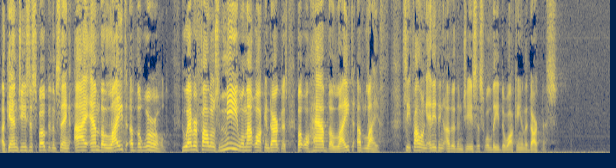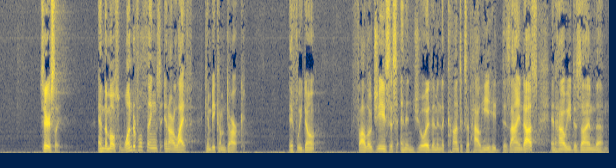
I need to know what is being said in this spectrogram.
Again Jesus spoke to them saying, "I am the light of the world. Whoever follows me will not walk in darkness, but will have the light of life." See, following anything other than Jesus will lead to walking in the darkness. Seriously. And the most wonderful things in our life can become dark if we don't follow Jesus and enjoy them in the context of how He designed us and how He designed them.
